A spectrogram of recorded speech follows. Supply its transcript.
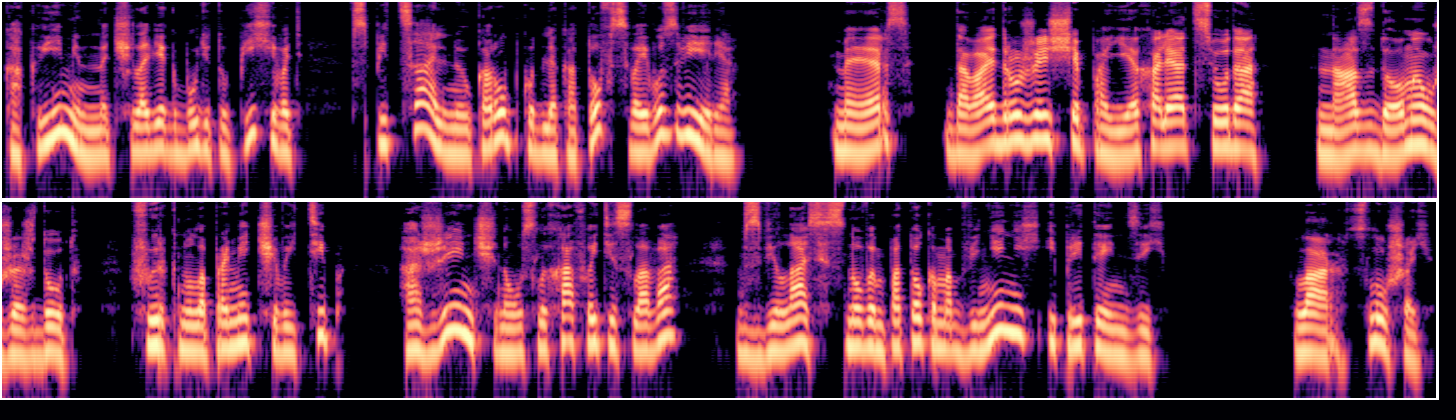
как именно человек будет упихивать в специальную коробку для котов своего зверя. «Мерс, давай, дружище, поехали отсюда. Нас дома уже ждут», — фыркнул опрометчивый тип, а женщина, услыхав эти слова, взвелась с новым потоком обвинений и претензий. «Лар, слушай»,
